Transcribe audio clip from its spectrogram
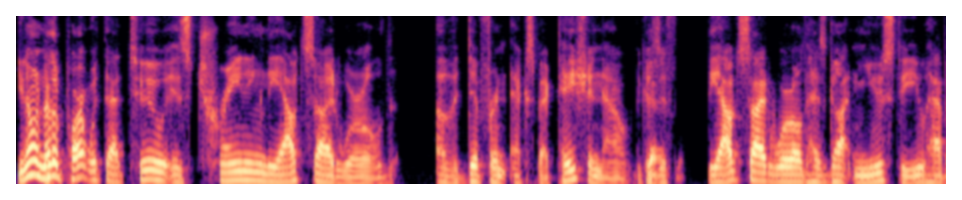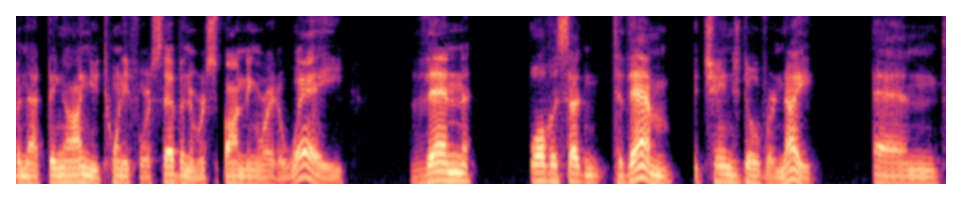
You know, another part with that too is training the outside world of a different expectation now. Because Yeah. if the outside world has gotten used to you having that thing on you 24 7 and responding right away, then all of a sudden to them, it changed overnight. And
